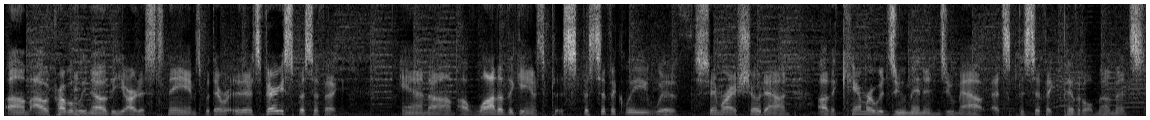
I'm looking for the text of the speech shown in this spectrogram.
um, I would probably know the artists' names, but they were, it's very specific. And um, a lot of the games, specifically with Samurai Shodown, uh, the camera would zoom in and zoom out at specific pivotal moments,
